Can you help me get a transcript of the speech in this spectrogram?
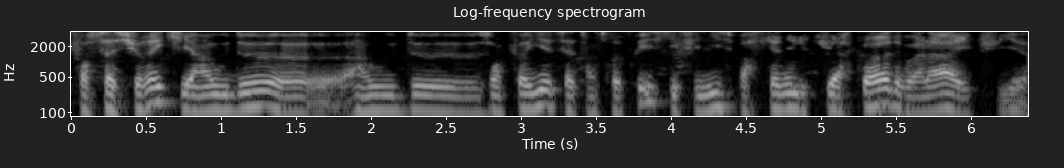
pour s'assurer qu'il y a un ou deux, euh, un ou deux employés de cette entreprise qui finissent par scanner le QR code voilà, et puis euh,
